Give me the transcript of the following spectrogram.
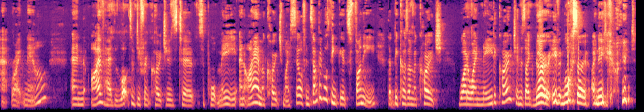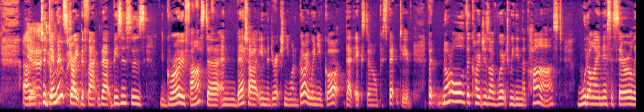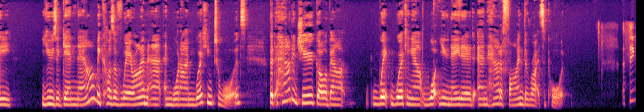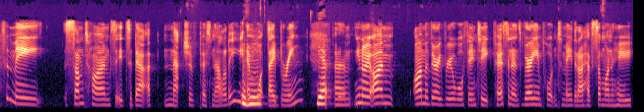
at right now. And I've had lots of different coaches to support me, and I am a coach myself. And some people think it's funny that because I'm a coach, why do I need a coach? And it's like, no, even more so, I need a coach uh, Yeah, to definitely. demonstrate the fact that businesses grow faster and better in the direction you want to go when you've got that external perspective. But not all of the coaches I've worked with in the past would I necessarily use again now because of where I'm at and what I'm working towards. But how did you go about working out what you needed and how to find the right support? I think for me, sometimes it's about a, match of personality Mhm. and what they bring. Yeah. Um, you know, I'm I'm a very real, authentic person, and it's very important to me that I have someone who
